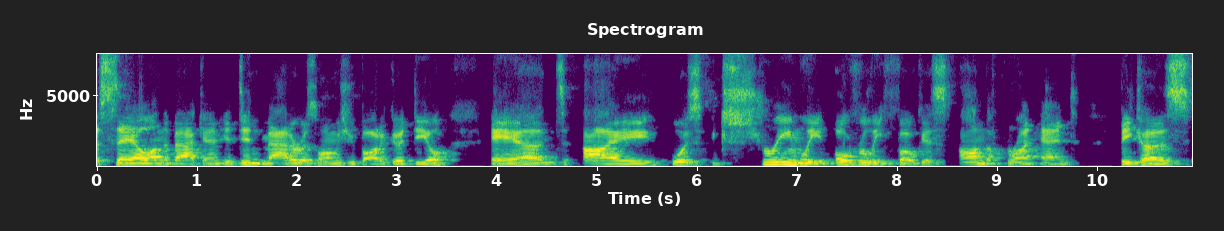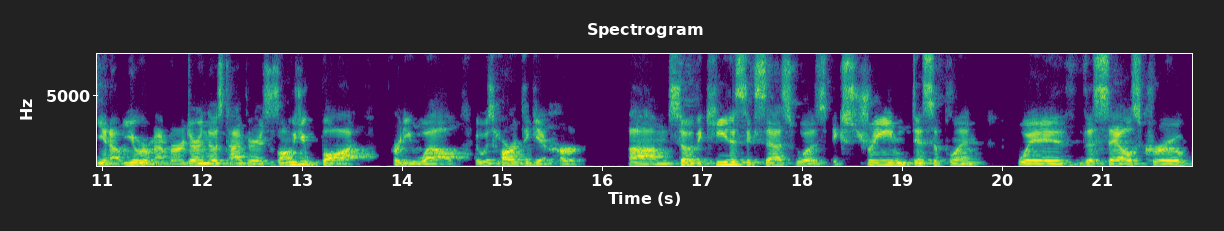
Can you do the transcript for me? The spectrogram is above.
the sale on the back end, it didn't matter as long as you bought a good deal. And I was extremely overly focused on the front end because, you know, you remember during those time periods, as long as you bought pretty well. It was hard to get hurt. Um, so the key to success was extreme discipline with the sales crew,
